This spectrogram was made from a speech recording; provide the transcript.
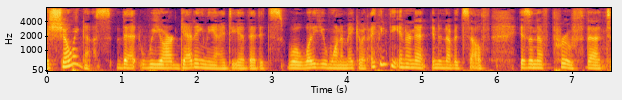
is showing us that we are getting the idea that it's well what do you want to make of it i think the internet in and of itself is enough proof that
